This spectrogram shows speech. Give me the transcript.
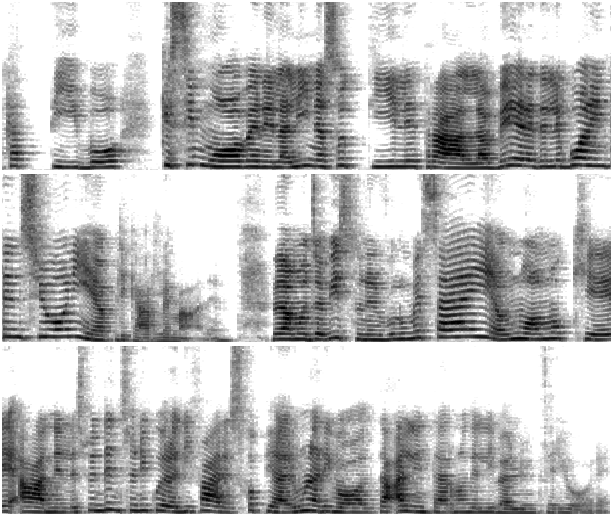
cattivo che si muove nella linea sottile tra l'avere delle buone intenzioni e applicarle male. L'abbiamo già visto nel volume 6, è un uomo che ha nelle sue intenzioni quella di fare scoppiare una rivolta all'interno del livello inferiore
